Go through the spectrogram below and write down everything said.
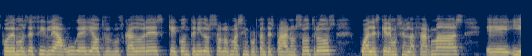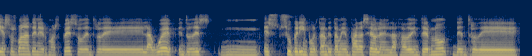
podemos decirle a Google y a otros buscadores qué contenidos son los más importantes para nosotros, cuáles queremos enlazar más eh, y esos van a tener más peso dentro de la web. Entonces, mm, es súper importante también para SEO el enlazado interno dentro de,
